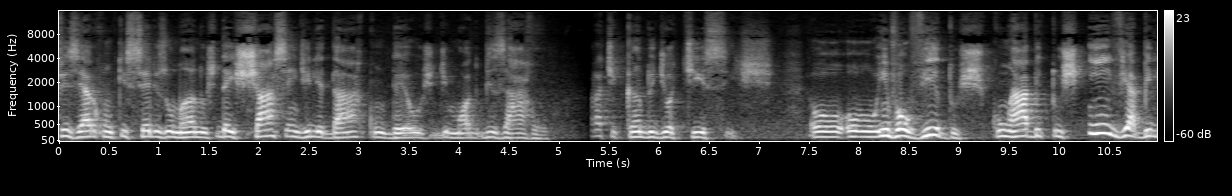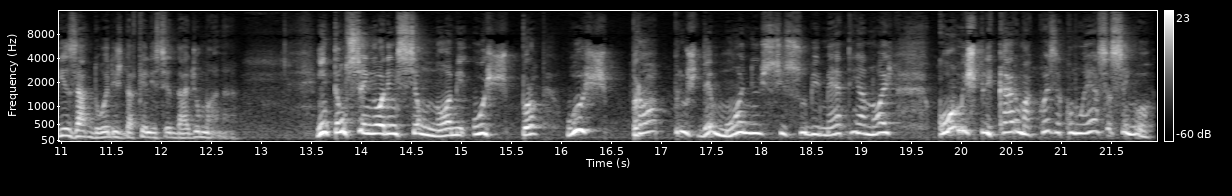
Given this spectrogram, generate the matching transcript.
fizeram com que seres humanos deixassem de lidar com Deus de modo bizarro, praticando idiotices ou, ou envolvidos com hábitos inviabilizadores da felicidade humana. Então, Senhor, em seu nome, os, pro, os próprios demônios se submetem a nós. Como explicar uma coisa como essa, Senhor?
